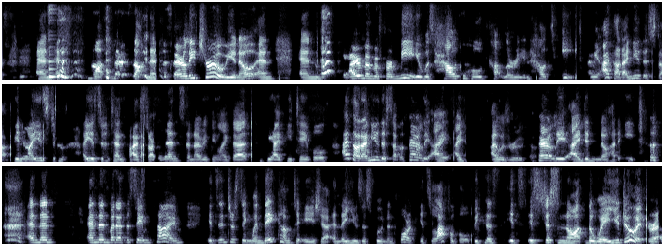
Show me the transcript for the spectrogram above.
and, and not that's not necessarily true, you know. And and I remember for me, it was how to hold cutlery and how to eat. I mean, I thought I knew this stuff. You know, I used to I used to attend five star events and everything like that, VIP tables. I thought I knew this stuff. Apparently, I I I was rude. Apparently, I didn't know how to eat. and then, and then, but at the same time, it's interesting when they come to Asia and they use a spoon and fork. It's laughable because it's it's just not the way you do it, right?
